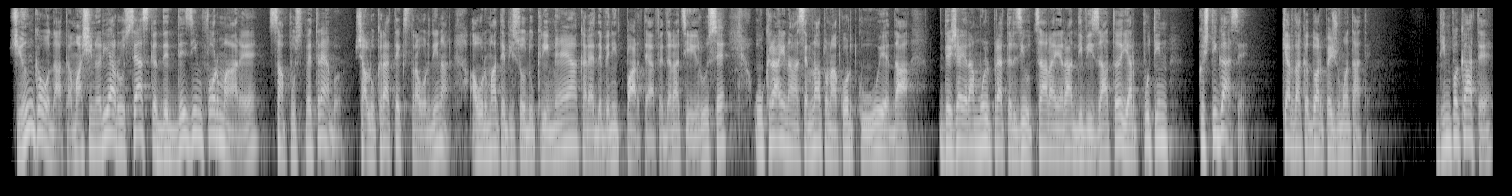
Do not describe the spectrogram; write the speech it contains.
Și încă o dată, mașinăria rusească de dezinformare s-a pus pe treabă și a lucrat extraordinar. A urmat episodul Crimea, care a devenit parte a Federației Ruse. Ucraina a semnat un acord cu UE, dar deja era mult prea târziu, țara era divizată, iar Putin câștigase, chiar dacă doar pe jumătate. Din păcate,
